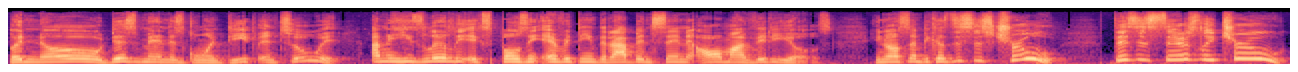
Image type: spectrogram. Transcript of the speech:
But no, this man is going deep into it. I mean, he's literally exposing everything that I've been saying in all my videos. You know what I'm saying? Because this is true. This is seriously true.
